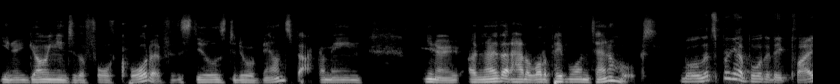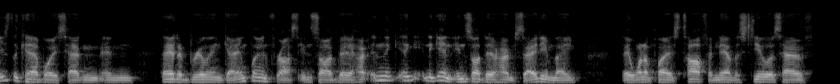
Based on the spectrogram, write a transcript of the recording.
you know, going into the fourth quarter for the Steelers to do a bounce back. I mean, you know, I know that had a lot of people on tenterhooks. Well, let's bring up all the big plays the Cowboys had, and, and they had a brilliant game plan for us inside their home. And, and again, inside their home stadium, they they want to play as tough. And now the Steelers have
